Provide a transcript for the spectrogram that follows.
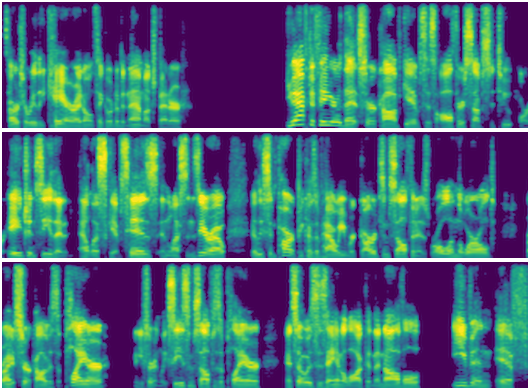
it's hard to really care. I don't think it would have been that much better. You have to figure that Surkov gives his author substitute more agency than Ellis gives his in Less Than Zero, at least in part because of how he regards himself and his role in the world. Right? Surkov is a player, and he certainly sees himself as a player, and so is his analog in the novel, even if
